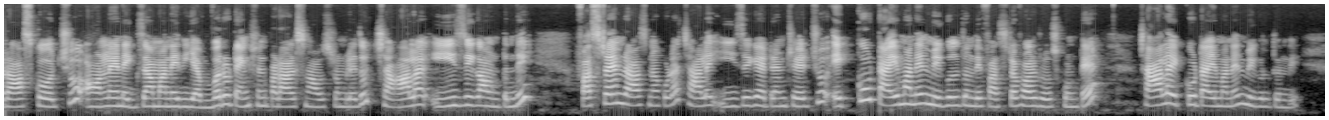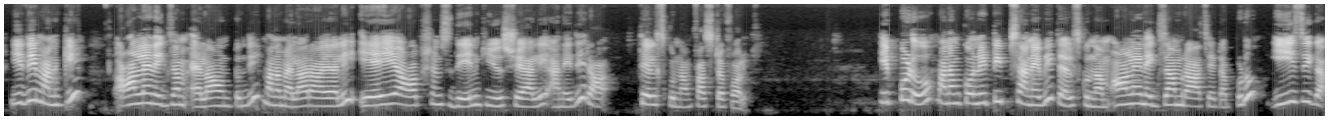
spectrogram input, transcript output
రాసుకోవచ్చు. ఆన్లైన్ ఎగ్జామ్ అనేది ఎవ్వరూ టెన్షన్ పడాల్సిన అవసరం లేదు. చాలా ఈజీగా ఉంటుంది. ఫస్ట్ టైం రాసినా కూడా చాలా ఈజీగా అటెంప్ట్ చేయొచ్చు. ఎక్కువ టైం అనేది మిగులుతుంది ఫస్ట్ ఆఫ్ ఆల్ చూసుకుంటే. చాలా ఎక్కువ టైం అనేది మిగులుతుంది. ఇది మనకి ఆన్లైన్ ఎగ్జామ్ ఎలా ఉంటుంది? మనం ఎలా రాయాలి? ఏ ఏ ఆప్షన్స్ దేనికి యూజ్ చేయాలి? అనేది రా తెలుసుకున్నాం ఫస్ట్ ఆఫ్ ఆల్. ఇప్పుడు మనం కొన్ని టిప్స్ అనేవి తెలుసుకుందాం. ఆన్లైన్ ఎగ్జామ్ రాసేటప్పుడు ఈజీగా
